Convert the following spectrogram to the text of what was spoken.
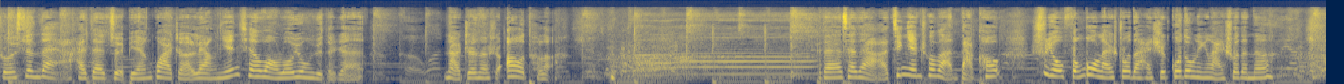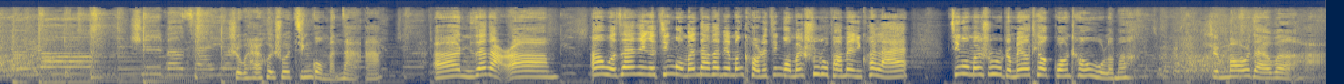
说现在啊还在嘴边挂着两年前网络用语的人，那真的是 out 了。给大家猜猜啊，今年春晚打 call 是由冯巩来说的，还是郭冬临来说的呢？是不是还会说金拱门呐？啊啊，你在哪儿啊？啊，我在那个金拱门大饭店门口的金拱门叔叔旁边，你快来！金拱门叔叔准备要跳广场舞了吗？这猫在问哈。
